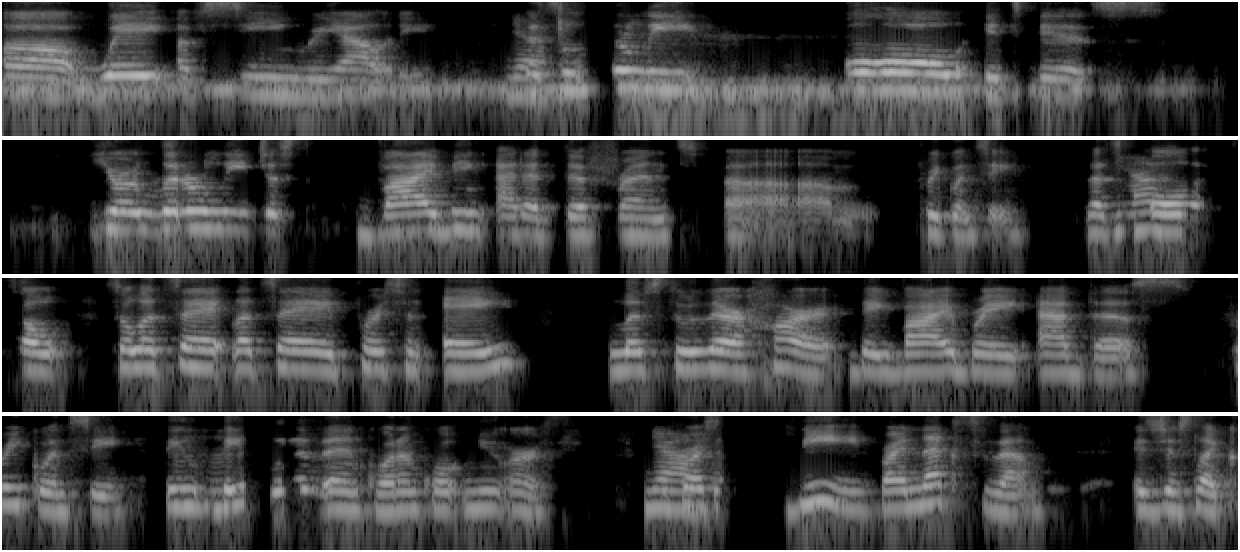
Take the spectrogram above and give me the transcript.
uh, way of seeing reality yeah. that's literally all it is you're literally just vibing at a different um, frequency that's yeah. all so so let's say let's say person a lives through their heart they vibrate at this frequency they, mm-hmm. they live in quote unquote new earth yeah. person B right next to them is just like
